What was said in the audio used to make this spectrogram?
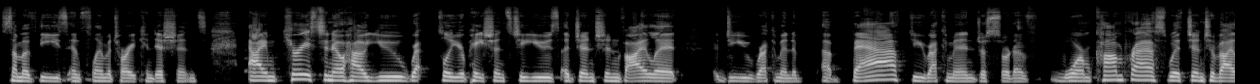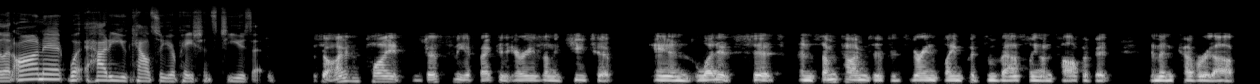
some of these inflammatory conditions. I'm curious to know how you tell your patients to use a gentian violet do you recommend a, a, bath? Do you recommend just sort of warm compress with gentian violet on it? What, how do you counsel your patients to use it? So I would apply it just to the affected areas on the Q-tip and let it sit. And sometimes if it's very inflamed, put some Vaseline on top of it and then cover it up.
